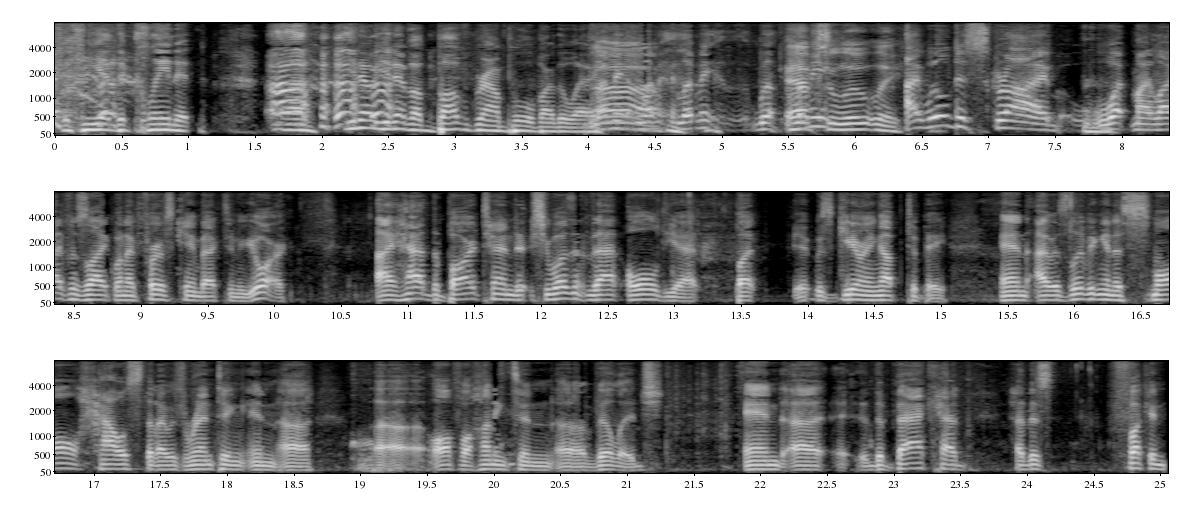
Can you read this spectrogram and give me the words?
if he had to clean it. Uh, you know, you'd have above ground pool, by the way. Let me, let me, let me, well, let me- Absolutely. I will describe what my life was like when I first came back to New York. I had the bartender. She wasn't that old yet, but it was gearing up to be. And I was living in a small house that I was renting in uh, uh, off of Huntington uh, Village, and uh, the back had had this fucking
